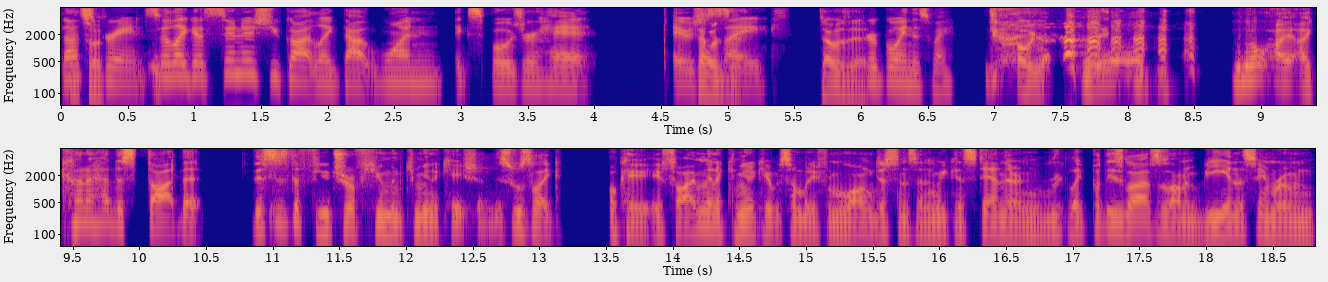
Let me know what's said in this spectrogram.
That's so, great. So like as soon as you got like that one exposure hit, It was That just was it. like That was it. we're going this way. Oh yeah. Yeah. you know, I, I kind of had this thought that this is the future of human communication. This was like, okay, if I'm going to communicate with somebody from long distance and we can stand there and re- like put these glasses on and be in the same room,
